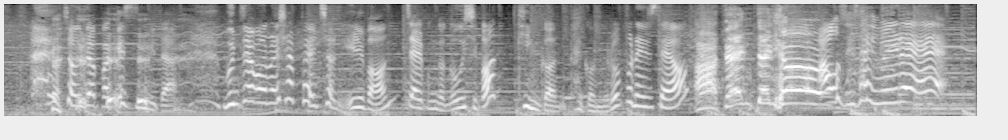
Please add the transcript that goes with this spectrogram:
정답 받겠습니다. 문자번호 샵 8001번, 짧은 건 50원, 긴 건 100원으로 보내주세요. 아 땡땡형 아우, 세상이 왜 이래?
